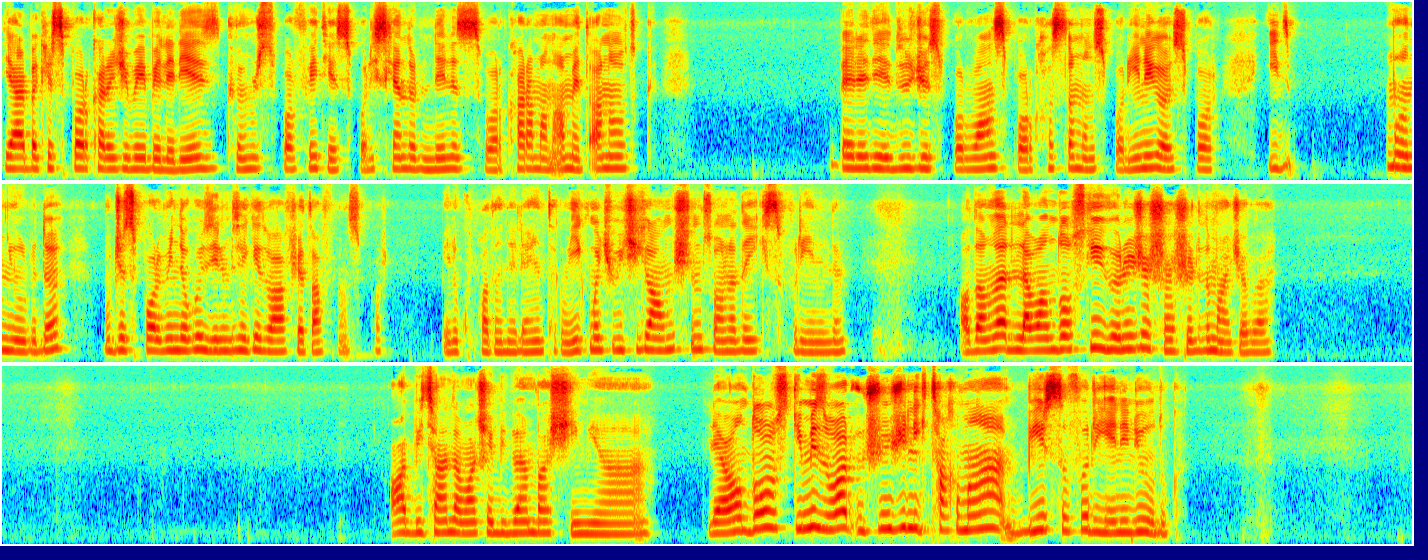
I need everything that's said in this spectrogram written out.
Diyarbakır Spor, Karacabey Belediye, Kömür Spor, Fethiye Spor, İskenderun Deniz Spor, Karaman, Ahmet, Arnavut Belediye, Düzce Spor, Van Spor, Kastamonu Spor, İnegöl Spor, İdman Yurdu, Buca Spor, 1928 ve Afşat Afyon Spor. Beni kupadan eleyen takım. İlk maçı 3-2 almıştım sonra da 2-0 yenildim. Adamlar Lewandowski'yi görünce şaşırdım acaba. Abi bir tane de maça bir ben başlayayım ya. Lewandowski'miz var. 3. lig takımına 1-0 yeniliyorduk.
